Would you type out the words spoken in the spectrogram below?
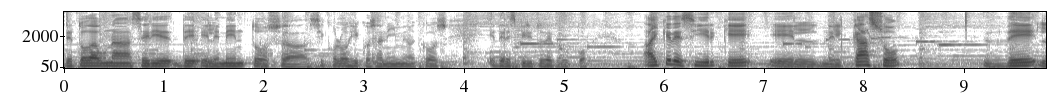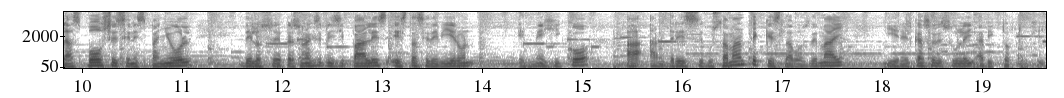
de toda una serie de elementos uh, psicológicos, anímicos eh, del espíritu de grupo. Hay que decir que en el caso de las voces en español de los eh, personajes principales, estas se debieron en México a Andrés Bustamante, que es la voz de Mike, y en el caso de Zuley a Víctor Trujillo.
